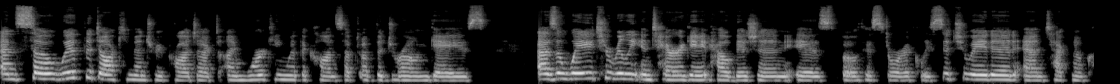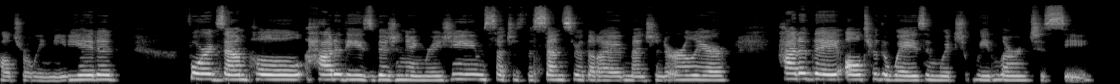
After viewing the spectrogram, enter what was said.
and so with the documentary project, I'm working with the concept of the drone gaze as a way to really interrogate how vision is both historically situated and technoculturally mediated. For example, how do these visioning regimes, such as the sensor that I mentioned earlier, how do they alter the ways in which we learn to see?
